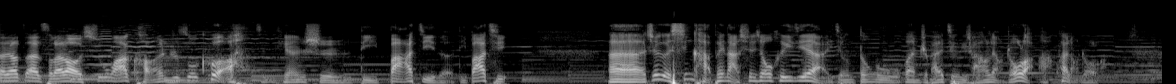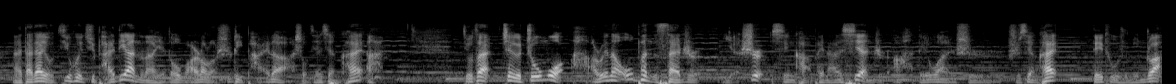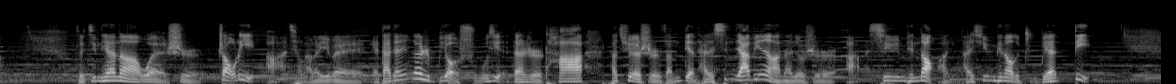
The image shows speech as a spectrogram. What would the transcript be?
大家再次来到修马考完制做客啊！今天是第八季的第八期。呃，这个新卡佩纳喧嚣黑街啊，已经登陆万智牌竞技场两周了啊，快两周了。哎，大家有机会去排店的呢，也都玩到了实体牌的售前限开啊。就在这个周末，Arena Open 的赛制也是新卡佩纳的限制啊，Day One 是是限开，Day Two 是轮抓。所以今天呢，我也是照例啊，请来了一位，哎，大家应该是比较熟悉，但是他他却是咱们电台的新嘉宾啊，那就是啊，星云频道啊，有台星云频道的主编 D，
